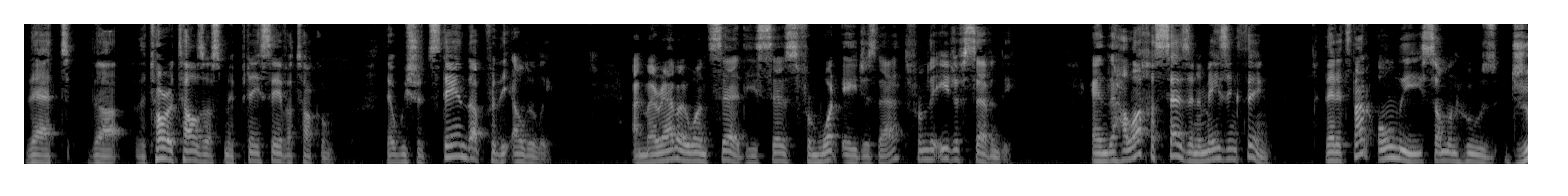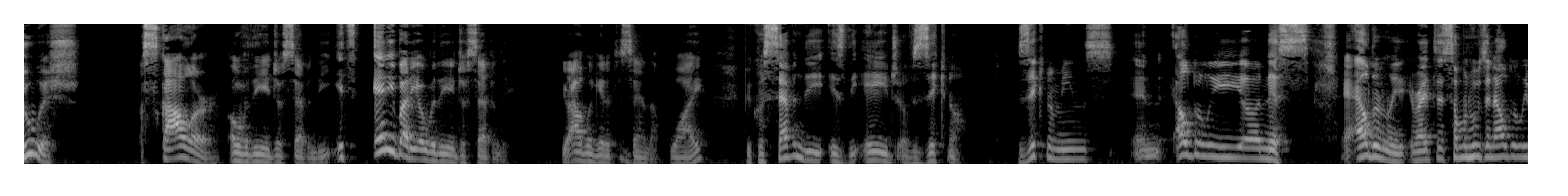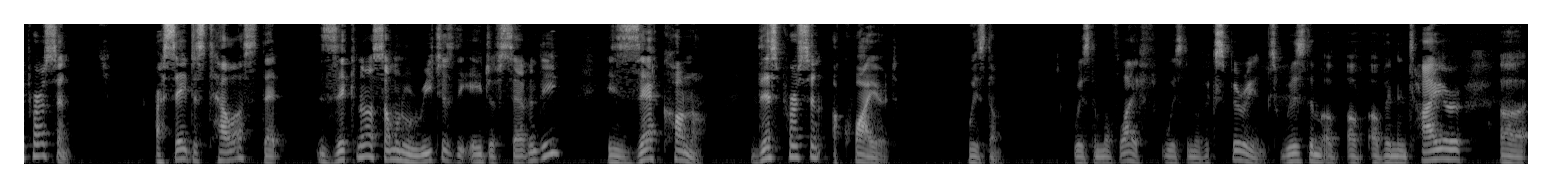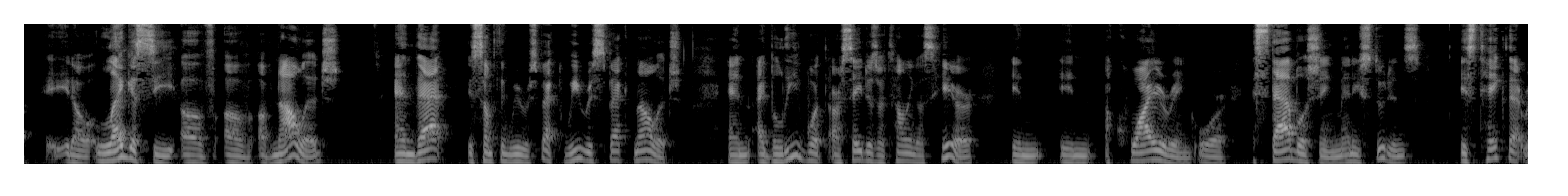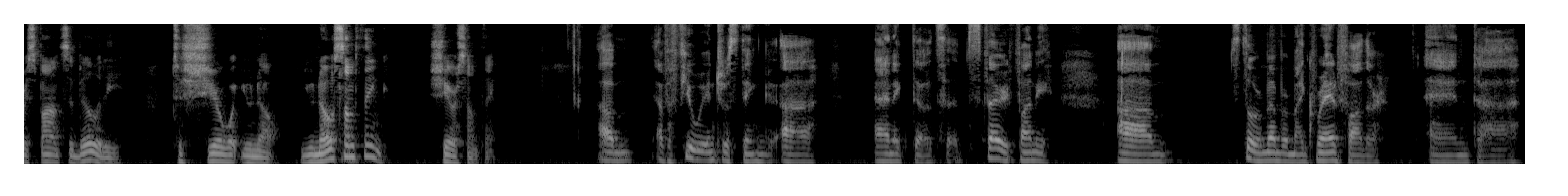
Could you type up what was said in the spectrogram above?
that the the Torah tells us that we should stand up for the elderly. And my rabbi once said, he says, from what age is that? From the age of 70. And the halacha says an amazing thing that it's not only someone who's Jewish, a scholar over the age of 70, it's anybody over the age of 70. You're obligated to stand up. Why? because 70 is the age of zikna. Zikna means an elderliness, uh, elderly, right? There's someone who's an elderly person. Our sages tell us that zikna, someone who reaches the age of 70, is. This person acquired wisdom, wisdom of life, wisdom of experience, wisdom of, of, of an entire, uh, you know, legacy of, of, of knowledge. And that is something we respect. We respect knowledge. And I believe what our sages are telling us here in, in acquiring or establishing many students is take that responsibility to share what you know. You know something, share something. Um, I have a few interesting uh, anecdotes. It's very funny. Um, still remember my grandfather, and uh,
